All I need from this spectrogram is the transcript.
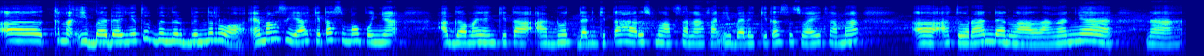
uh, kena ibadahnya tuh bener-bener loh emang sih ya kita semua punya agama yang kita anut dan kita harus melaksanakan ibadah kita sesuai sama uh, aturan dan larangannya. Nah,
